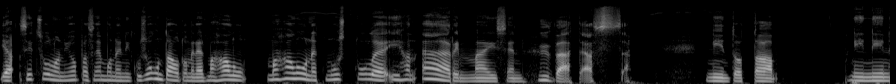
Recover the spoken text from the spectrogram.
ja sit sulla on jopa semmoinen niin suuntautuminen, että mä haluan, mä että musta tulee ihan äärimmäisen hyvä tässä. Niin, tota, niin, niin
